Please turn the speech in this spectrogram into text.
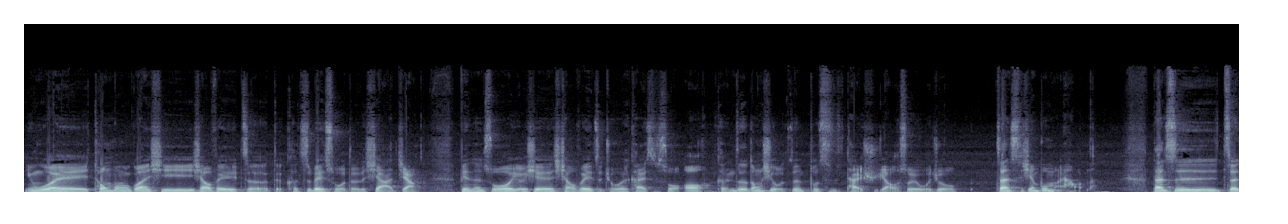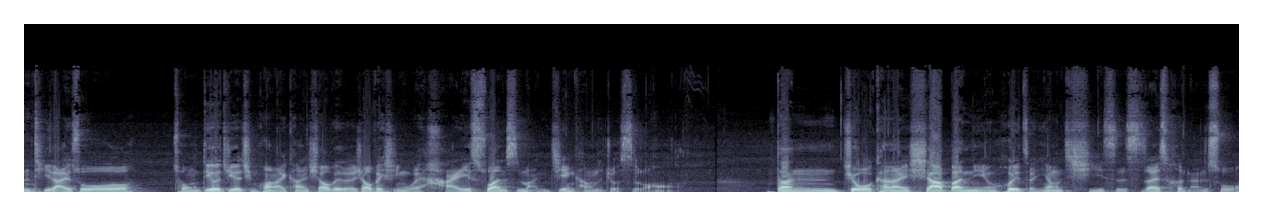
因为通膨的关系，消费者的可支配所得的下降，变成说有一些消费者就会开始说，哦，可能这个东西我真的不是太需要，所以我就暂时先不买好了。但是整体来说，从第二季的情况来看，消费者的消费行为还算是蛮健康的，就是了哈。但就我看来，下半年会怎样，其实实在是很难说。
